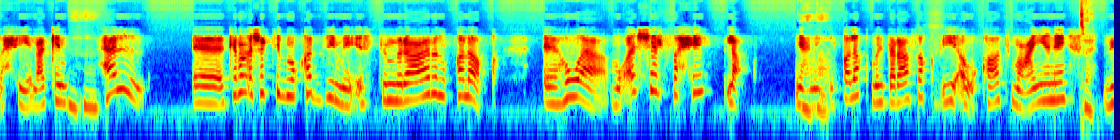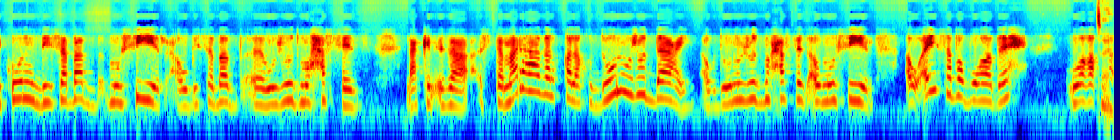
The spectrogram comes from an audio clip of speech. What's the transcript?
صحية لكن هل آه كما اشرت بمقدمة استمرار القلق آه هو مؤشر صحي؟ لا. يعني أه. القلق بيترافق بأوقات معينة بيكون بسبب مثير أو بسبب آه وجود محفز لكن إذا استمر هذا القلق دون وجود داعي أو دون وجود محفز أو مثير أو أي سبب واضح طيب.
